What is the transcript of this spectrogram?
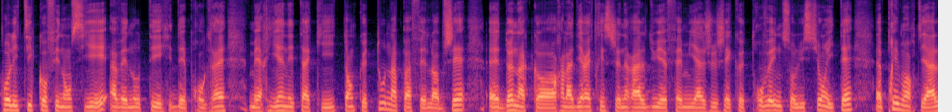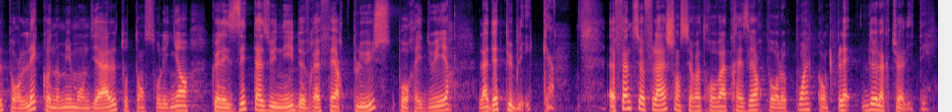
politico-financier, avait noté des progrès, mais rien n'est acquis tant que tout n'a pas fait l'objet euh, d'un accord. La directrice générale du FMI a jugé que trouver une solution était euh, primordial pour l'économie mondiale, tout en soulignant que les États-Unis devraient faire plus pour réduire la dette publique. Fin de ce flash, on se retrouve à 13h pour le point complet de l'actualité.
